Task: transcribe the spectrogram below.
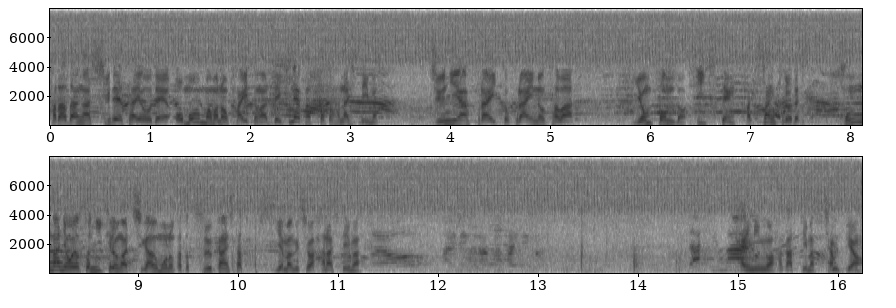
体がしびれたようで思うままのファイトができなかったと話しています。ジュニアフライとフライの差は4ポンド1.83キロです。こんなにおよそ2キロが違うものかと痛感したと山口は話しています。タイミングを測っていますチャンピオン。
